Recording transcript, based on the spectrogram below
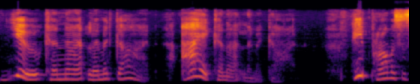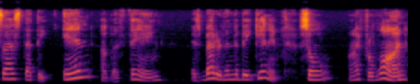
you cannot limit God. I cannot limit God. He promises us that the end of a thing is better than the beginning. So, I, for one,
